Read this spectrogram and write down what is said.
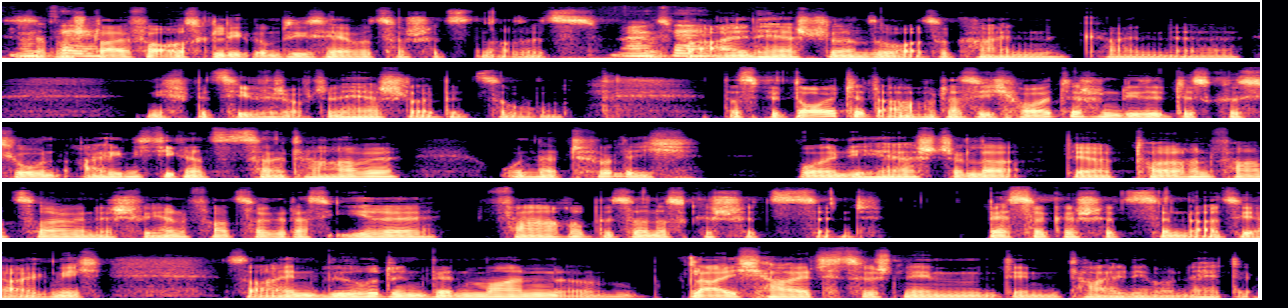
Sie ist okay. aber steifer ausgelegt, um sich selber zu schützen. Also jetzt okay. ist bei allen Herstellern so, also kein, kein äh, nicht spezifisch auf den Hersteller bezogen. Das bedeutet aber, dass ich heute schon diese Diskussion eigentlich die ganze Zeit habe und natürlich wollen die Hersteller der teuren Fahrzeuge, der schweren Fahrzeuge, dass ihre Fahrer besonders geschützt sind. Besser geschützt sind, als sie eigentlich sein würden, wenn man äh, Gleichheit zwischen den, den Teilnehmern hätte.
